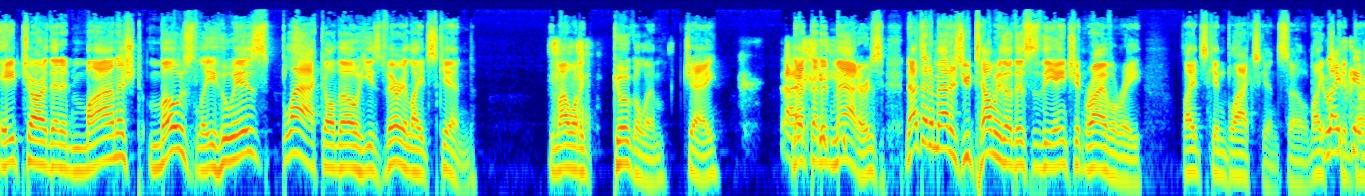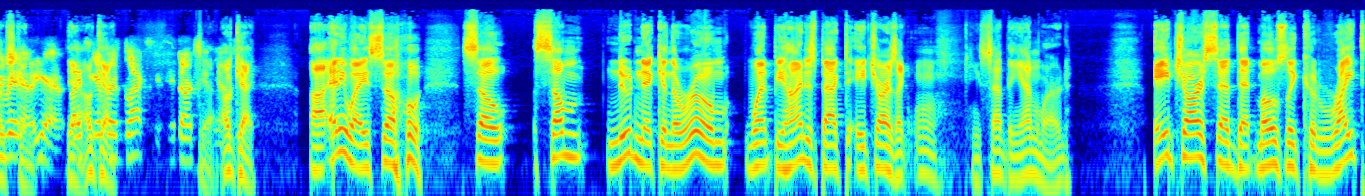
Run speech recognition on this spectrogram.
HR then admonished Mosley, who is black, although he's very light skinned. You might want to Google him, Jay. Not that it matters. Not that it matters. You tell me though. This is the ancient rivalry: light skin, black skin. So light, light skin, dark skin. yeah, Yeah, light okay. black skin, dark skin. Yeah. Okay. Uh, anyway, so so some nudnik in the room went behind his back to HR. He's like, "Mm, he said the N word. HR said that Mosley could write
